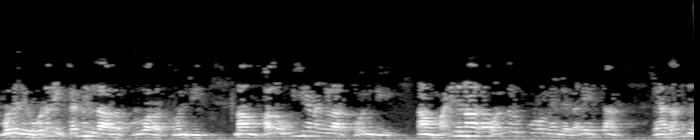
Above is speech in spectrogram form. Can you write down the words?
முதலில் உடலை கண்ணில்லாத புல்வாக தோன்றி நாம் பல உயிரினங்களாக தோன்றி நாம் மனிதனாக வந்திருக்கிறோம் என்ற நிலையைத்தான் அதாவது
